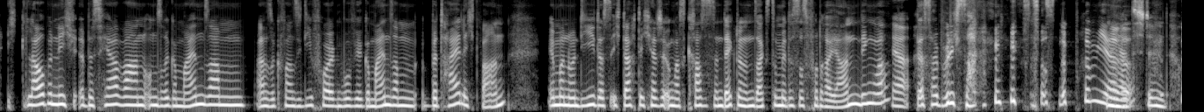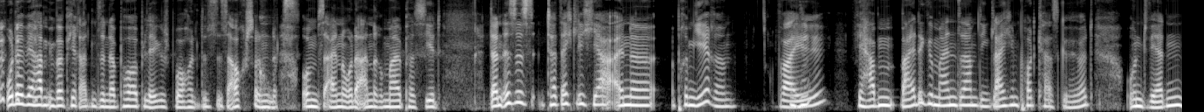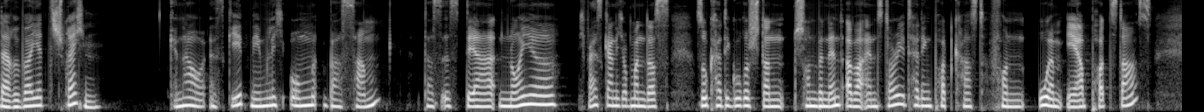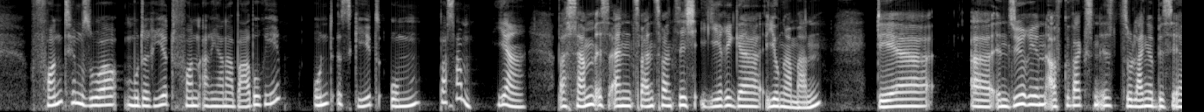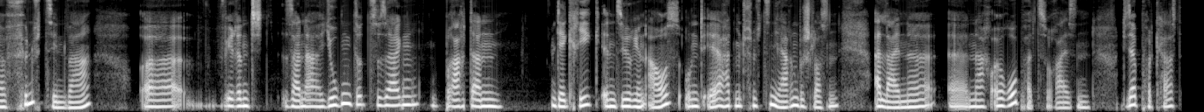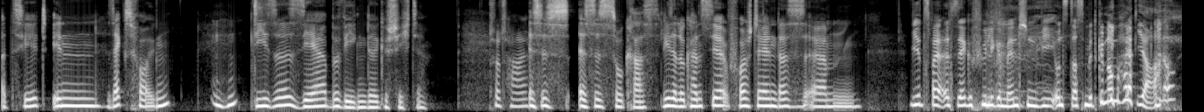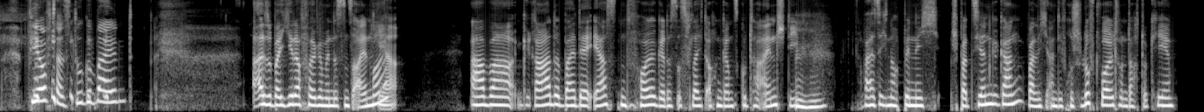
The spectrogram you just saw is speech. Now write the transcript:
Ich glaube nicht, äh, bisher waren unsere gemeinsamen, also quasi die Folgen, wo wir gemeinsam beteiligt waren, immer nur die, dass ich dachte, ich hätte irgendwas Krasses entdeckt und dann sagst du mir, dass das vor drei Jahren ein Ding war. Ja. Deshalb würde ich sagen, ist das eine Ja, Premiere. das stimmt. Oder wir haben über Piratensender Powerplay gesprochen. Das ist auch schon ums eine oder andere Mal passiert. Dann ist es tatsächlich ja eine Premiere, weil wir haben beide gemeinsam den gleichen Podcast gehört und werden darüber jetzt sprechen. Genau, es geht nämlich um Bassam. Das ist der neue, ich weiß gar nicht, ob man das so kategorisch dann schon benennt, aber ein Storytelling-Podcast von OMR Podstars. Von Tim Sohr, moderiert von Ariana Barbori. Und es geht um Bassam. Ja, Bassam ist ein 22-jähriger junger Mann, der äh, in Syrien aufgewachsen ist, solange bis er 15 war. Äh, während seiner Jugend sozusagen brach dann der Krieg in Syrien aus und er hat mit 15 Jahren beschlossen, alleine äh, nach Europa zu reisen. Dieser Podcast erzählt in sechs Folgen diese sehr bewegende Geschichte. Total. Es ist, es ist so krass. Lisa, du kannst dir vorstellen, dass ähm, Wir zwei als sehr gefühlige Menschen, wie uns das mitgenommen hat, ja. wie oft hast du geweint? Also bei jeder Folge mindestens einmal. Ja. Aber gerade bei der ersten Folge, das ist vielleicht auch ein ganz guter Einstieg, Mhm. weiß ich noch, bin ich spazieren gegangen, weil ich an die frische Luft wollte und dachte, okay,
